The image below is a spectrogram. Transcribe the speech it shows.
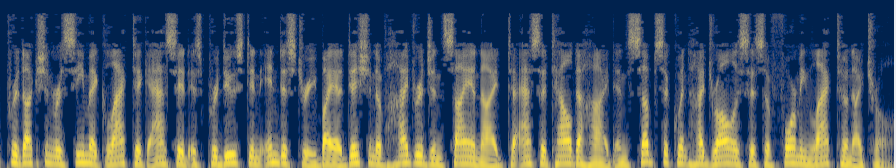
production racemic lactic acid is produced in industry by addition of hydrogen cyanide to acetaldehyde and subsequent hydrolysis of forming lactonitrile.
